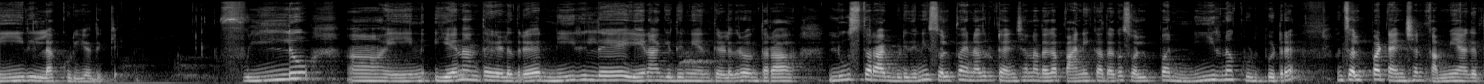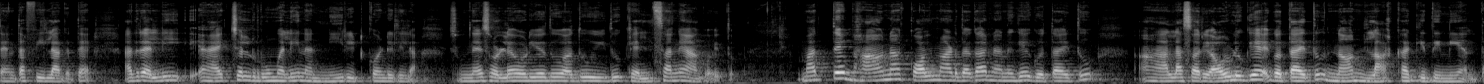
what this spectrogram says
ನೀರಿಲ್ಲ ಕುಡಿಯೋದಕ್ಕೆ. ಫುಲ್ಲು ಏನು, ಏನಂತ ಹೇಳಿದ್ರೆ ನೀರಿಲ್ಲದೆ ಏನಾಗಿದ್ದೀನಿ ಅಂತ ಹೇಳಿದ್ರೆ ಒಂಥರ ಲೂಸ್ ಥರ ಆಗಿಬಿಟ್ಟಿದ್ದೀನಿ. ಸ್ವಲ್ಪ ಏನಾದರೂ ಟೆನ್ಷನ್ ಆದಾಗ, ಪ್ಯಾನಿಕ್ ಆದಾಗ ಸ್ವಲ್ಪ ನೀರನ್ನ ಕುಡಿದ್ಬಿಟ್ರೆ ಒಂದು ಸ್ವಲ್ಪ ಟೆನ್ಷನ್ ಕಮ್ಮಿ ಆಗುತ್ತೆ ಅಂತ ಫೀಲ್ ಆಗುತ್ತೆ. ಆದರೆ ಅಲ್ಲಿ ಆ್ಯಕ್ಚುಲ್ ರೂಮಲ್ಲಿ ನಾನು ನೀರು ಇಟ್ಕೊಂಡಿರಲಿಲ್ಲ. ಸುಮ್ಮನೆ ಸೊಳ್ಳೆ ಹೊಡೆಯೋದು, ಅದು ಇದು ಕೆಲಸನೇ ಆಗೋಯ್ತು. ಮತ್ತು ಭಾವನಾ ಕಾಲ್ ಮಾಡಿದಾಗ ನನಗೆ ಗೊತ್ತಾಯಿತು, ಅಲ್ಲ ಸಾರಿ ಅವಳಿಗೆ ಗೊತ್ತಾಯಿತು, ನಾನು ಲಾಕ್ ಆಗಿದ್ದೀನಿ ಅಂತ.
